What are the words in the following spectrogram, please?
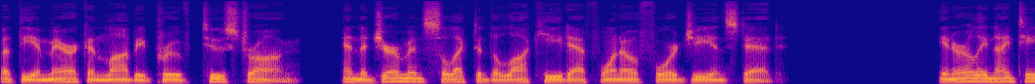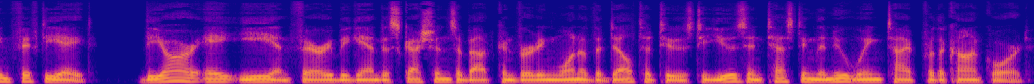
but the American lobby proved too strong, and the Germans selected the Lockheed F-104G instead. In early 1958, the RAE and Fairey began discussions about converting one of the Delta IIs to use in testing the new wing type for the Concorde.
